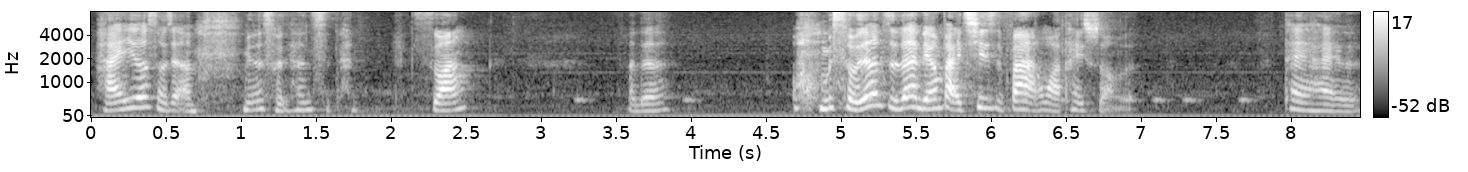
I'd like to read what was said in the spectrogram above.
还有手枪，没有手枪子弹，爽。好的。我们手枪子弹两百七十八哇太爽了。太嗨了。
